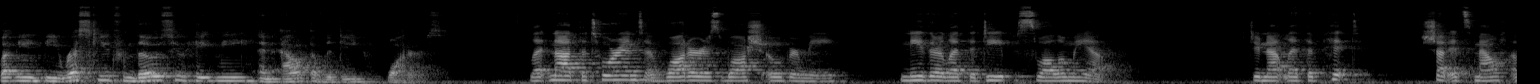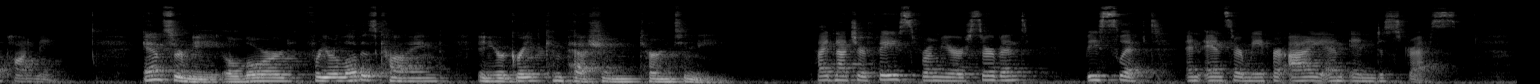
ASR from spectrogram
Let me be rescued from those who hate me and out of the deep waters. Let not the torrent of waters wash over me. neither let the deep swallow me up. Do not let the pit shut its mouth upon me. Answer me, O Lord, for your love is kind, and your great compassion turn to me. Hide not your face from your servant. Be swift and answer me, for I am in distress.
